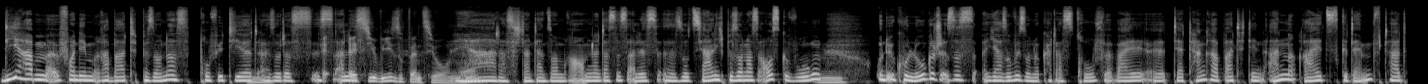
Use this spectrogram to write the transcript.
die haben von dem Rabatt besonders profitiert. Also das ist alles. SUV-Subventionen. Ja, ja, das stand dann so im Raum. Ne? Das ist alles äh, sozial nicht besonders ausgewogen. Mhm. Und ökologisch ist es ja sowieso eine Katastrophe, weil äh, der Tankrabatt den Anreiz gedämpft hat,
